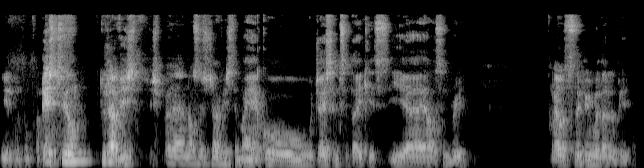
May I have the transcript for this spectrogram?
E não estou Este filme, tu já viste? Eh, Não sei se já viste também. É com o Jason Sudeikis e a Alison Brie. É o Sleeping with Other People.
